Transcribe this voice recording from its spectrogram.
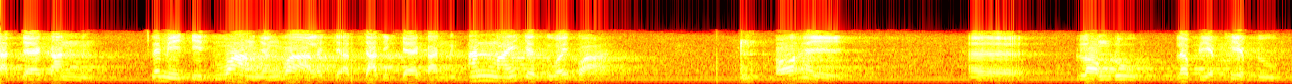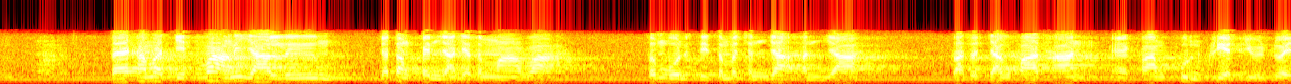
จัดแจกันและมีจิตว่างอย่างว่า และจัดจัดอีกแจกันอันไหนจะสวยกว่าขอให้ ลองดูแล้วเปรียบเทียบดู แต่คำว่าจิตว่างนี่อย่าลืม จะต้องเป็นอย่างที่ตมาว่า สมบูรณ์สติสมัชัญญะปัญญาปราศจากอุปาทานความคุ้นเครียดอยู่ด้วย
